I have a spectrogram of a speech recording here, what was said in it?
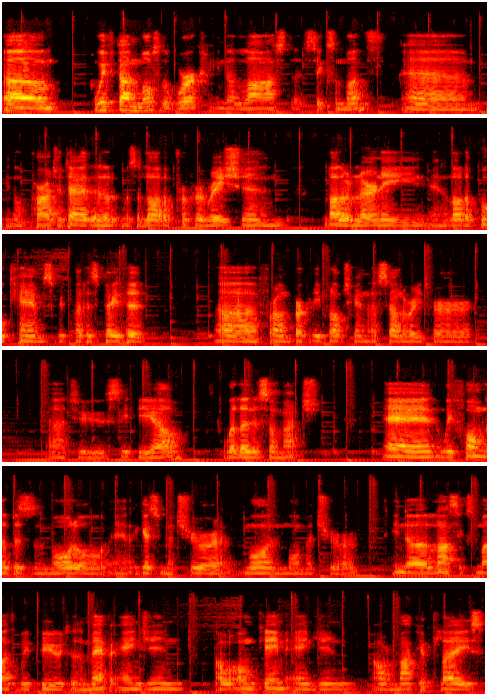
Um, We've done most of the work in the last uh, six months. Um, you know, prior to that, there was a lot of preparation, a lot of learning, and a lot of boot camps. We participated uh, from Berkeley Blockchain Accelerator uh, to CPL. We learned so much, and we formed the business model, and it gets mature, more and more mature. In the last six months, we built the map engine, our own game engine, our marketplace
